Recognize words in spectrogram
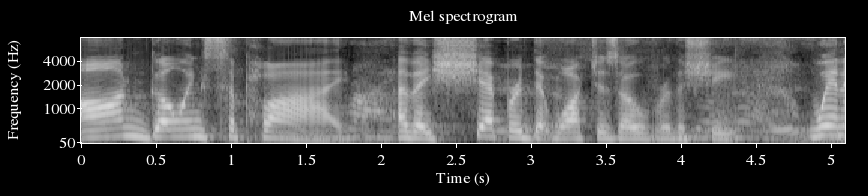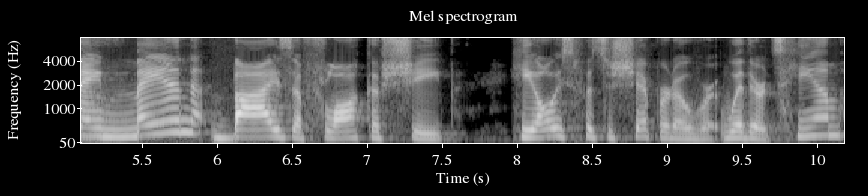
ongoing supply of a shepherd that watches over the sheep. When a man buys a flock of sheep, he always puts a shepherd over it, whether it's him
